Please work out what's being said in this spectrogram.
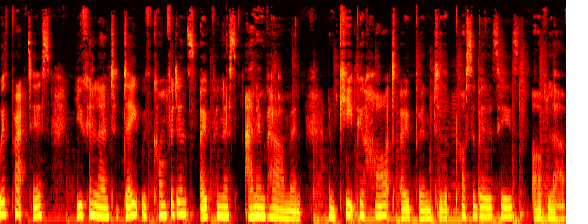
With practice, you can learn to date with confidence, openness, and empowerment, and keep your heart open to the possibilities of love.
